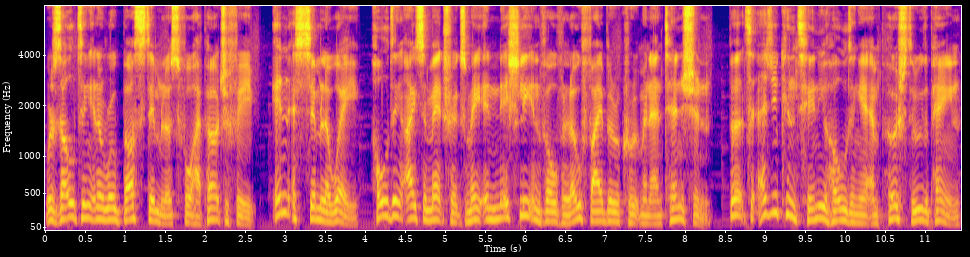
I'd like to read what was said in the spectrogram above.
resulting in a robust stimulus for hypertrophy. In a similar way, holding isometrics may initially involve low fiber recruitment and tension, but as you continue holding it and push through the pain,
